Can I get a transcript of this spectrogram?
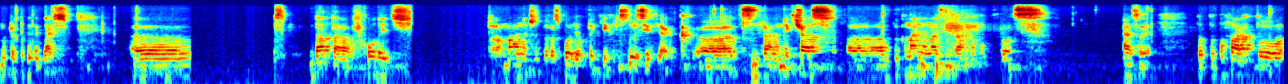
Наприклад, і так далі. Е, Дата входить е, менеджер розподіл таких ресурсів, як е, центральний час, е, виконання на центральному процесі. Тобто, по факту,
